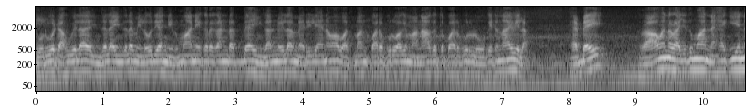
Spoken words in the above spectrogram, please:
බොරුවට අහුවෙලා ඉඳලා ඉඳලා මෙලෝදියක් නිර්මාණය කරගන්නත් බෑ. හිඟන් වෙලා මැරිලා යනවා වත්මන් පරපුර වගේ අනාගත පරපුර ලෝකෙට ණය වෙලා. හැබැයි රාවණ රජතුමා නැහැ කියන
